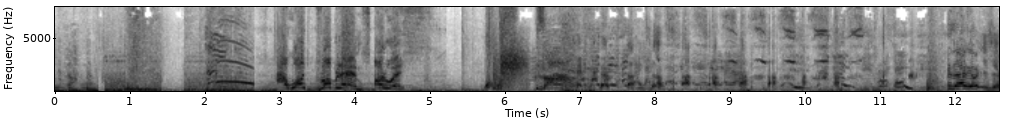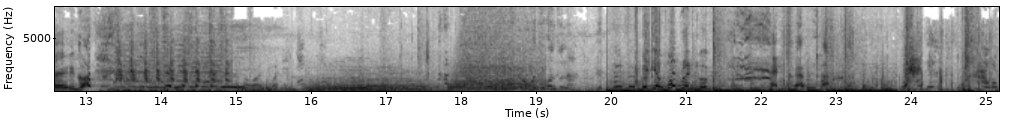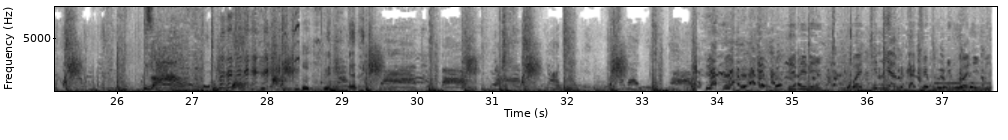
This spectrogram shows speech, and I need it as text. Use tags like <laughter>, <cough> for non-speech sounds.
want problems always. God. What you want to now? Èdè ọ̀gbọ́n bùrọ̀ ní gini ni Wajini gini a mi ka kyerɛ buroni.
